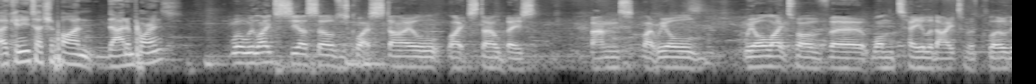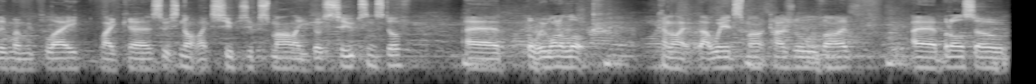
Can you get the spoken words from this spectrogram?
Uh, can you touch upon that importance? Well, we like to see ourselves as quite a style, like style-based band. Like we all, we all like to have uh, one tailored item of clothing when we play. Like, uh, so it's not like super, super smart. Like you go suits and stuff, uh, but we want to look kind of like that weird smart casual vibe, uh, but also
